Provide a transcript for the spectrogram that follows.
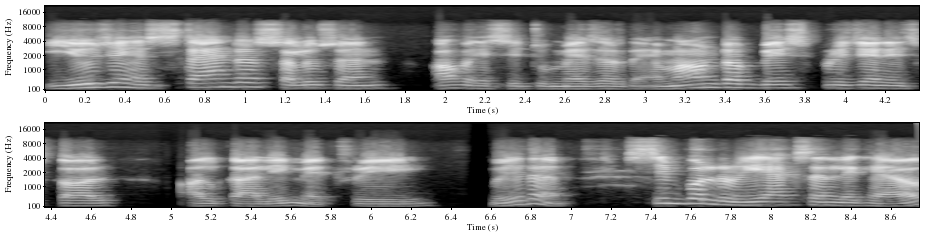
using a standard solution of acid to measure the amount of base present is called alkalimetry. बुझ्यो त सिम्पल रियाक्सन लेख्या हो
